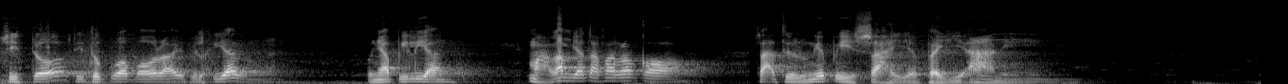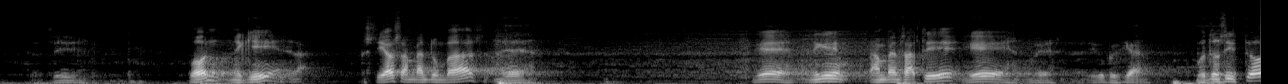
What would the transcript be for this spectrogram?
sida dituku apa ora bil khiyar punya pilihan malam ya tafarraqa sadurunge pisah ya bayiane. Dadi pun niki setia sampean tumbas nggih. Nggih, niki sampean sadi nggih wis iku bagian. Mboten sida,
